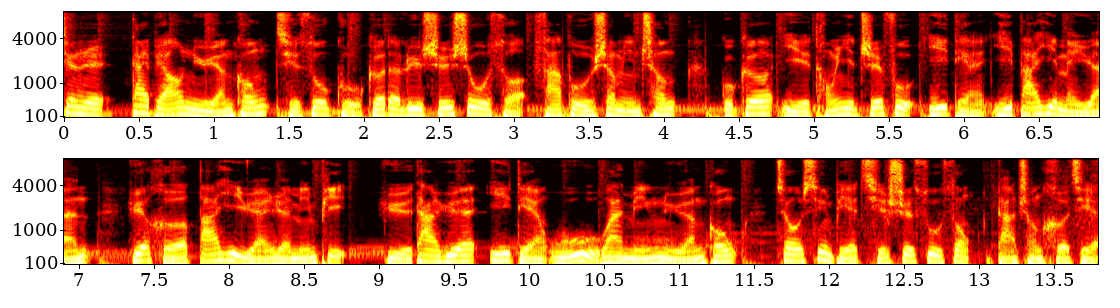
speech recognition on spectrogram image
近日，代表女员工起诉谷歌的律师事务所发布声明称，谷歌已同意支付1.18亿美元（约合8亿元人民币）与大约1.55万名女员工就性别歧视诉讼达成和解。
